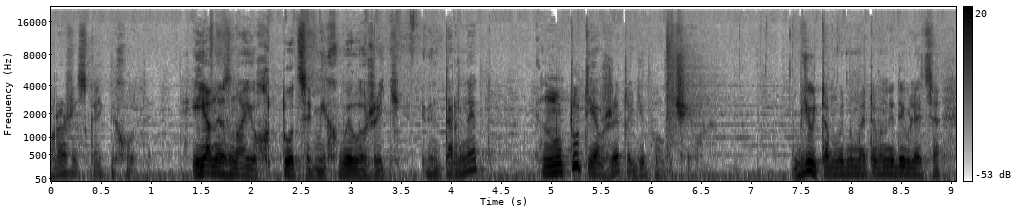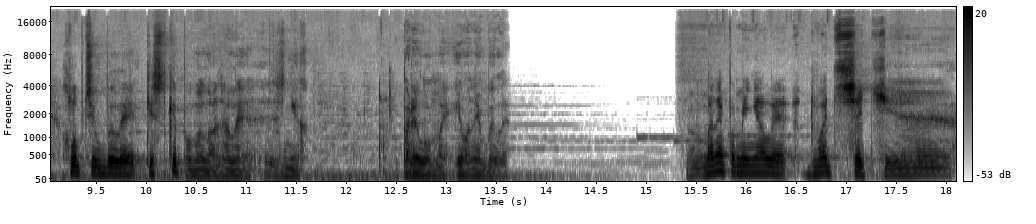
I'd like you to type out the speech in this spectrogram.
вражеської піхоти. І я не знаю, хто це міг виложити в інтернет. Ну тут я вже тоді отримав. Б'ють там, ви думаєте, вони дивляться, хлопці вбили, кістки повилазили з ніг, переломи, і вони били. Мене поміняли 20, е,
